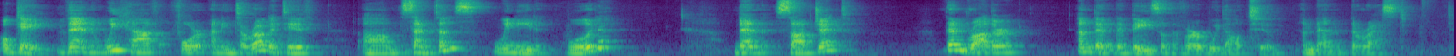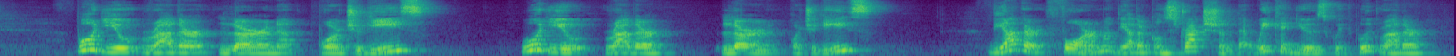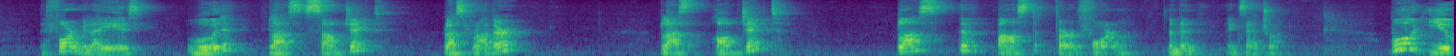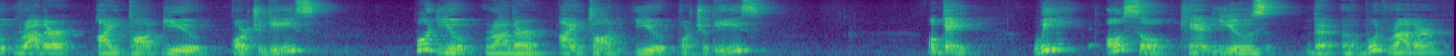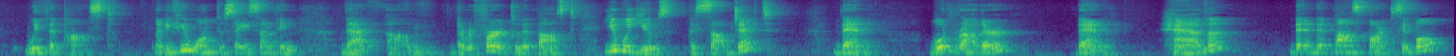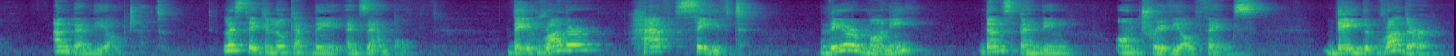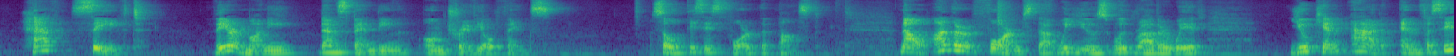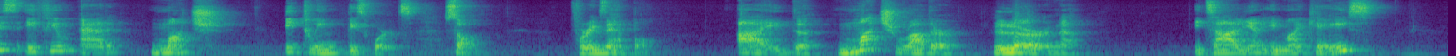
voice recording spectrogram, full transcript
Okay, then we have for an interrogative um, sentence, we need would, then subject, then rather, and then the base of the verb without to, and then the rest. Would you rather learn Portuguese? Would you rather learn Portuguese? The other form, the other construction that we can use with would rather, the formula is would plus subject plus rather plus object plus the past verb form and then etc. Would you rather I taught you Portuguese? Would you rather I taught you Portuguese? Okay, we also can use the uh, would rather with the past. And if you want to say something that, um, that refer to the past, you will use the subject, then would rather, then have, then the past participle, and then the object. Let's take a look at the example. They'd rather have saved their money than spending on trivial things. They'd rather have saved their money than spending on trivial things. So this is for the past. Now, other forms that we use would rather with, you can add emphasis if you add much between these words. So, for example, I'd much rather learn Italian in my case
